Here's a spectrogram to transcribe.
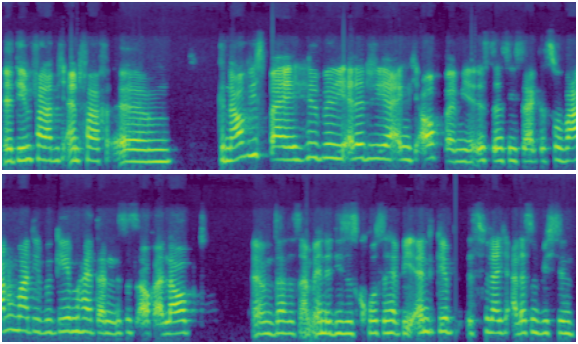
In dem Fall habe ich einfach, ähm, genau wie es bei Hillbilly Elegy ja eigentlich auch bei mir ist, dass ich sage, so war nun mal die Begebenheit, dann ist es auch erlaubt, ähm, dass es am Ende dieses große Happy End gibt. Ist vielleicht alles ein bisschen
